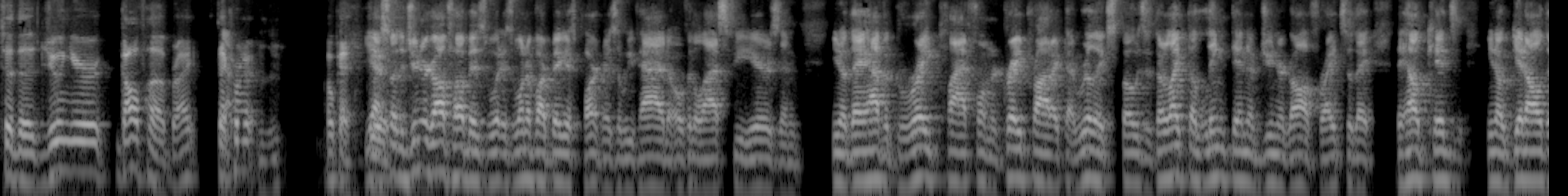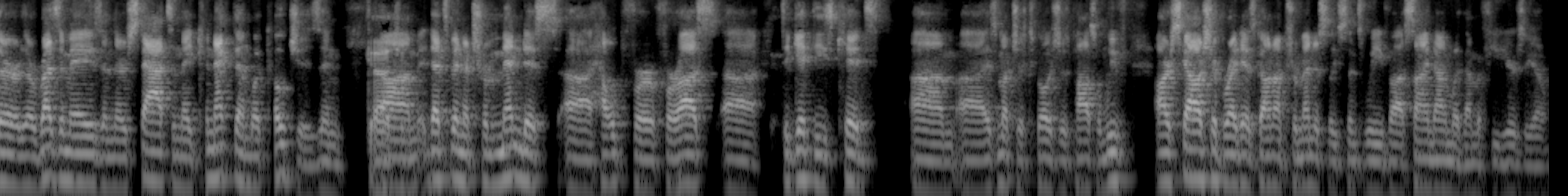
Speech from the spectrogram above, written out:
to the junior golf hub right is that yeah. correct mm-hmm. Okay. Yeah. Good. So the Junior Golf Hub is what is one of our biggest partners that we've had over the last few years, and you know they have a great platform, a great product that really exposes. They're like the LinkedIn of junior golf, right? So they they help kids, you know, get all their their resumes and their stats, and they connect them with coaches, and gotcha. um, that's been a tremendous uh, help for for us uh, to get these kids um, uh, as much exposure as possible. We've our scholarship rate has gone up tremendously since we've uh, signed on with them a few years ago.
